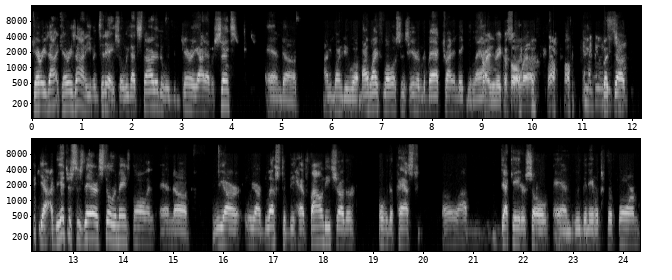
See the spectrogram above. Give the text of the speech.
carries on carries on even today. So we got started, and we've been carrying on ever since. And uh, I'm going to. Uh, my wife Lois is here in the back trying to make me laugh. Trying to make us all laugh. Am I doing a but good uh, yeah, the interest is there. It still remains, Paul, and and uh, we are we are blessed to be have found each other over the past oh, uh, decade or so, and we've been able to perform,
